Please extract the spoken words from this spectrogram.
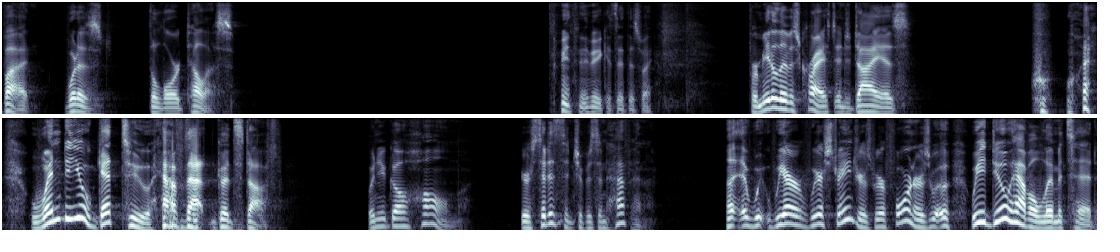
But what does the Lord tell us? Maybe I could say it this way For me to live as Christ and to die is. When do you get to have that good stuff? When you go home. Your citizenship is in heaven. Uh, we, are, we are strangers, we are foreigners. We do have a limited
